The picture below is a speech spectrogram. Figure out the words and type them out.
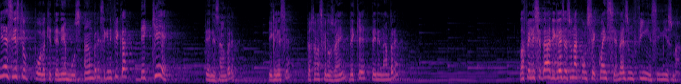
que é isto por lo que temos hambre? Significa de que ¿Tienes hambre? Iglesia, personas que nos ven, ¿de qué tienen hambre? La felicidad, iglesia, es una consecuencia, no es un fin en sí misma.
